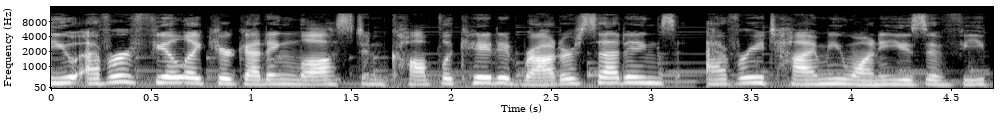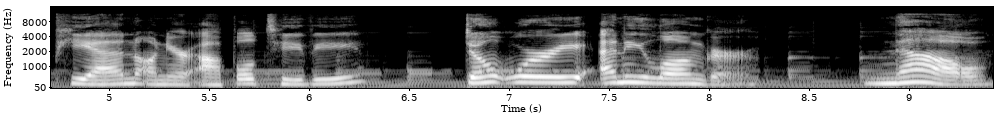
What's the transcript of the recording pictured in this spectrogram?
Do you ever feel like you're getting lost in complicated router settings every time you want to use a VPN on your Apple TV? Don't worry any longer. Now,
